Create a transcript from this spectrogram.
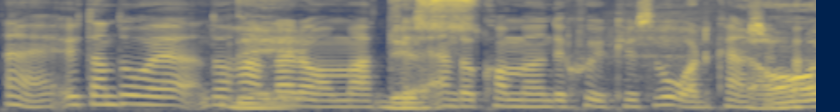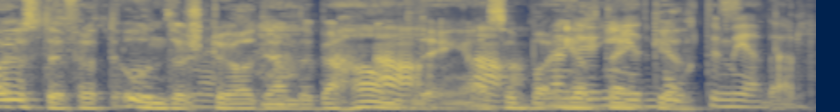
nej utan då, då det, handlar det om att det, ändå komma under sjukhusvård kanske? Ja, just det, för att understödjande behandling. Ja, alltså, ja, bara, men helt det är inget enkelt, botemedel?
